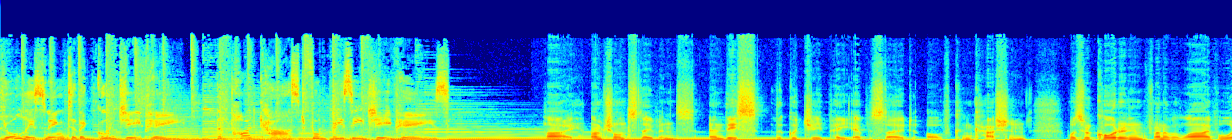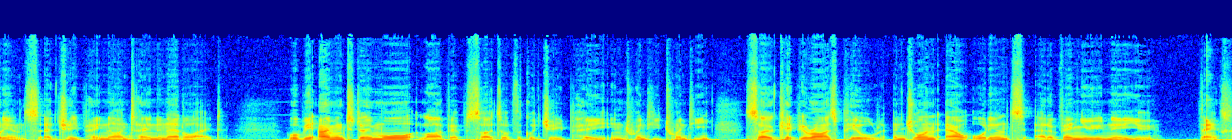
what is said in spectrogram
You're listening to The Good GP, the podcast for busy GPs. Hi, I'm Sean Stevens, and this, The Good GP episode of Concussion, was recorded in front of a live audience at GP19 in Adelaide. We'll be aiming to do more live episodes of The Good GP in 2020, so keep your eyes peeled and join our audience at a venue near you. Thanks.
